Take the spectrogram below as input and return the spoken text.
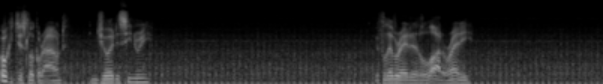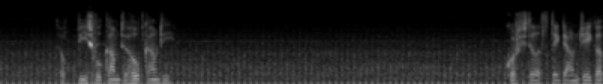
Or we could just look around, enjoy the scenery. We've liberated a lot already. So peace will come to Hope County. Of course, we still have to take down Jacob.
